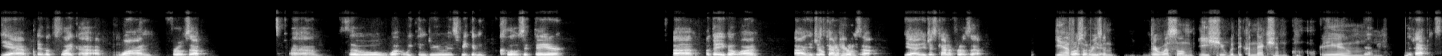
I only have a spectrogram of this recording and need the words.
Yeah, it looks like uh, Juan froze up. Um, so what we can do is we can close it there. Uh, but there you go, Juan. Uh, you just kind of froze up. Yeah, you just kind of froze up. Yeah, for, for some reason, bit. there was some issue with the connection. Um, yeah, it happens.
